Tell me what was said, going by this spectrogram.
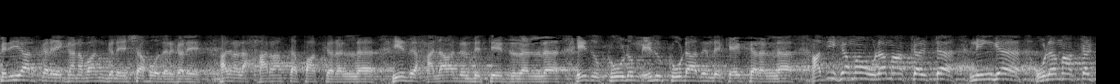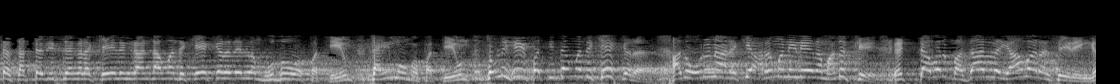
பெரியார்களே கனவான்களே சகோதரர்களே அதனால ஹராத்த பாக்கறல்ல இது ஹலால் என்று தேடுறல்ல இது கூடும் எது கூடாது என்று கேட்கறல்ல. அதிகமா உலமாக்கள்கிட்ட நீங்க உலமாக்கள்கிட்ட சட்ட திட்டங்களை கேளுங்கண்டா வந்து கேட்கறது எல்லாம் முதுவை பத்தியும் டைமும பத்தியும் தொழுகை பத்தி தான் வந்து கேட்கிற. அது ஒரு நாளைக்கு அரை மணி நேரம் அதுக்கு. எட்டு அவர் பஜார்ல வியாபாரம் செய்றீங்க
